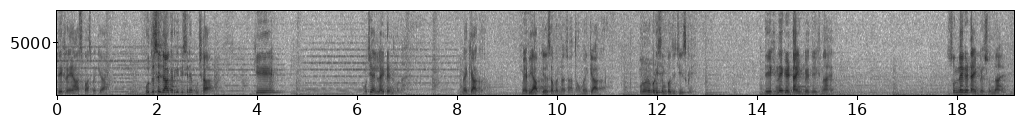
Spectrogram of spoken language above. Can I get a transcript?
देख रहे हैं आसपास में क्या है। बुद्ध से जाकर के किसी ने पूछा कि मुझे एनलाइटेंड होना है। मैं क्या करूँ? मैं भी आपके जैसा बनना चाहता हूँ, मैं क्या करूँ? उन्होंने बड़ी सिंपल सी चीज़ कही। देखने के टाइम पे देखना है। सुनने के टाइम पे सुनना है।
